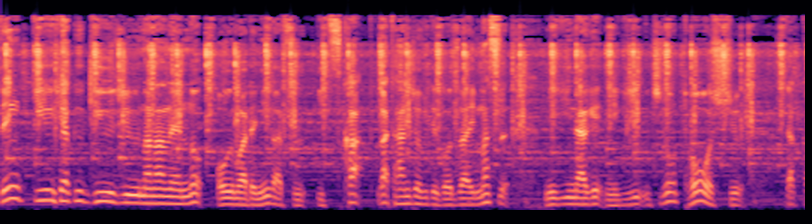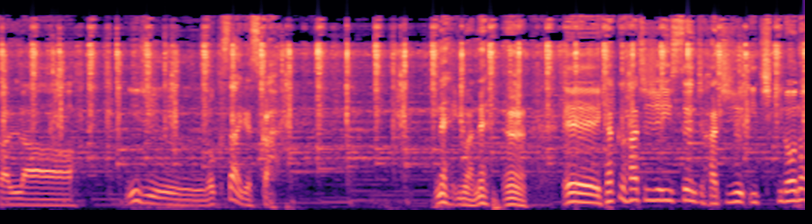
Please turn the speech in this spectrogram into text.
1997年のお生まれ2月5日が誕生日でございます。右投げ、右打ちの投手。だから、26歳ですか。ね、今ね。うん。えー、181センチ81キロの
